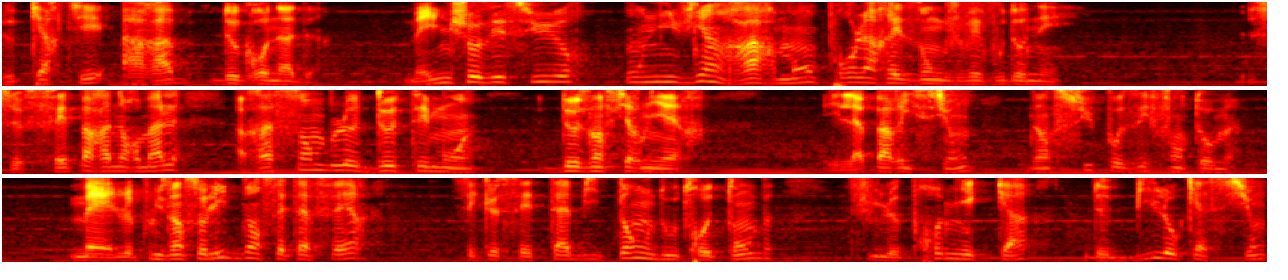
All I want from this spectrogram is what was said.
le quartier arabe de Grenade. Mais une chose est sûre, on y vient rarement pour la raison que je vais vous donner. Ce fait paranormal rassemble deux témoins, deux infirmières, et l'apparition d'un supposé fantôme. Mais le plus insolite dans cette affaire, c'est que cet habitant d'outre-tombe fut le premier cas de bilocation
